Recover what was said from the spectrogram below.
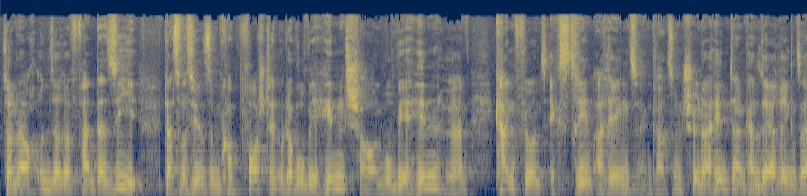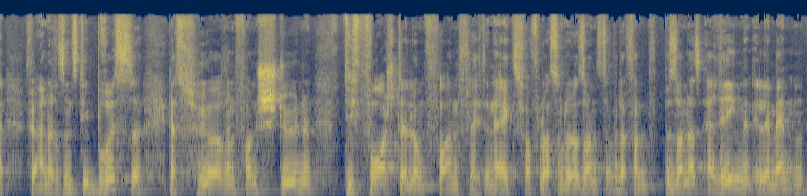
sondern auch unsere Fantasie. Das, was wir uns im Kopf vorstellen oder wo wir hinschauen, wo wir hinhören, kann für uns extrem erregend sein. Gerade so ein schöner Hintern kann sehr erregend sein. Für andere sind es die Brüste, das Hören von Stöhnen, die Vorstellung von vielleicht einer Ex verflossen oder sonst oder von besonders erregenden Elementen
